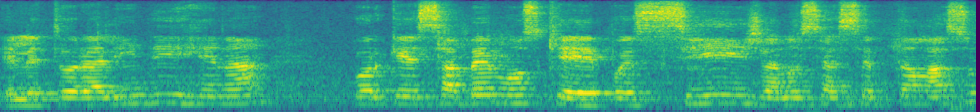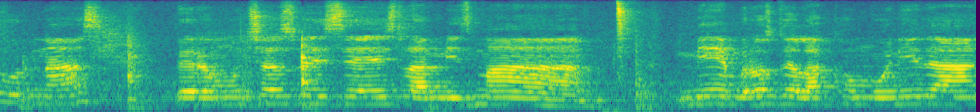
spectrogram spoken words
electoral indígena, porque sabemos que pues sí, ya no se aceptan las urnas, pero muchas veces la misma miembros de la comunidad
